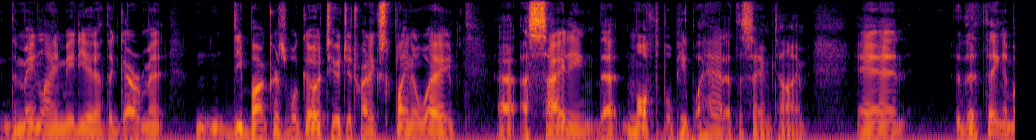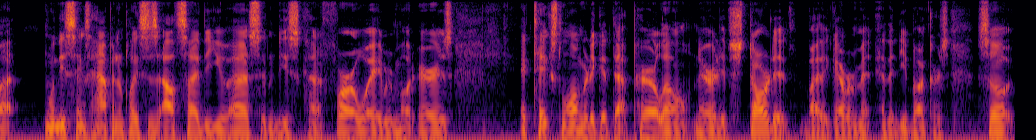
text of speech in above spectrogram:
the mainline media, the government, debunkers will go to to try to explain away uh, a sighting that multiple people had at the same time. And the thing about when these things happen in places outside the U.S. and these kind of far away, remote areas, it takes longer to get that parallel narrative started by the government and the debunkers. So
